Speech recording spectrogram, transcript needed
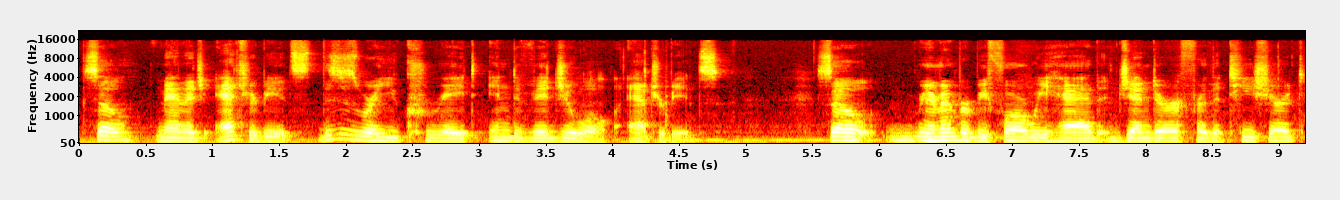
So manage attributes, this is where you create individual attributes. So remember before we had gender for the t-shirt,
